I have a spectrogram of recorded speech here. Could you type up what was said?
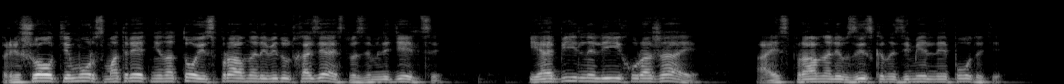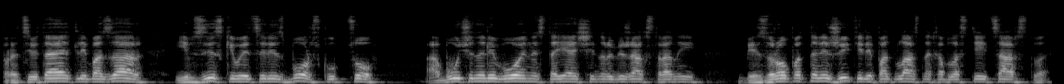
Пришел Тимур смотреть не на то, исправно ли ведут хозяйство земледельцы, и обильны ли их урожаи, а исправно ли взысканы земельные подати, процветает ли базар и взыскивается ли сбор с купцов, Обучены ли воины, стоящие на рубежах страны? Безропотны ли жители подвластных областей царства?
